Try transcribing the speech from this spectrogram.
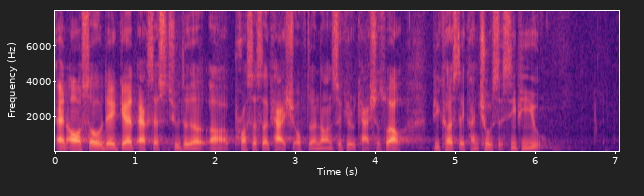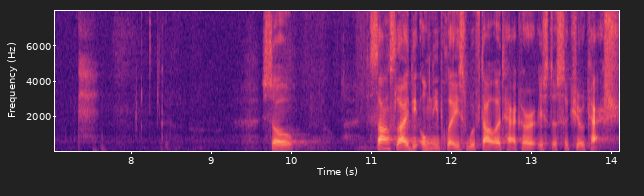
And also, they get access to the uh, processor cache of the non-secure cache as well, because they control the CPU. So sounds like the only place without attacker is the secure cache.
